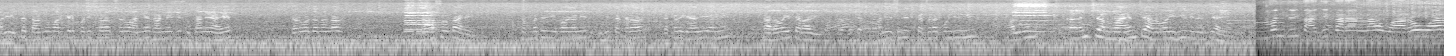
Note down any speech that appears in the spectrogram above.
आणि इथं तांदूळ मार्केट परिसरात सर्व अन्नधान्याची दुकाने आहेत. सर्वजणांना त्रास होत आहे. संबंधित विभागाने ही तक्रार दखल घ्यावी आणि कारवाई करावी. आणि इसने कचरा कुंडी ही हलवून कायमची कायमची हलवावी ही विनंती आहे. संबंधित अधिकाऱ्यांना वारंवार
